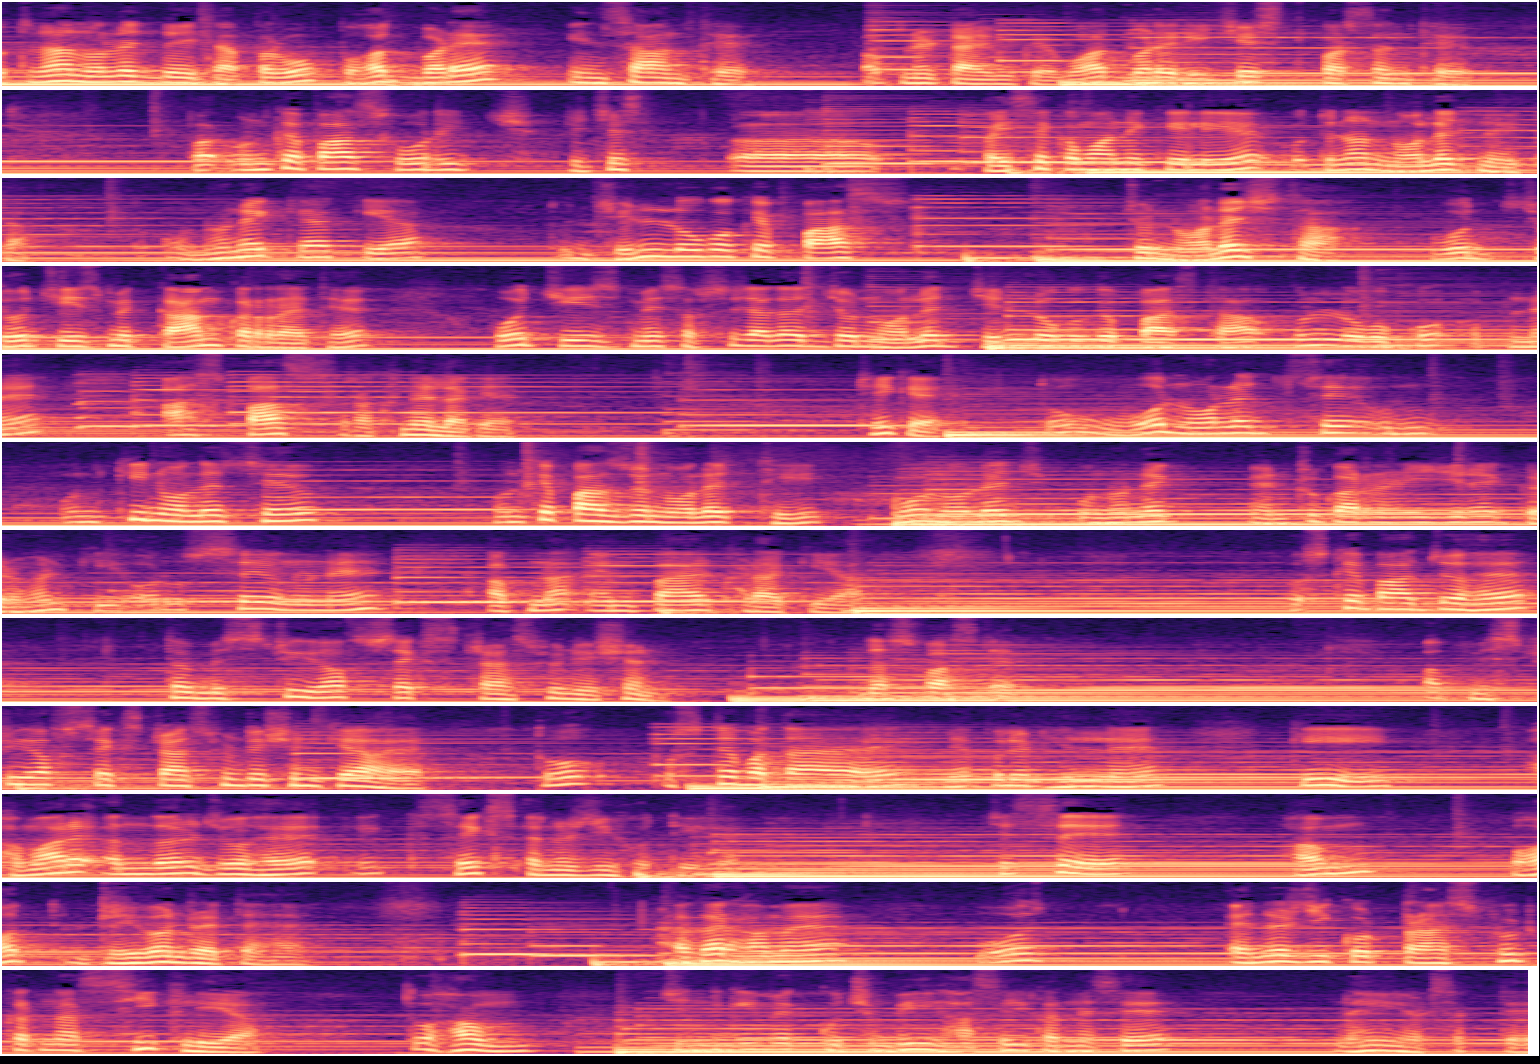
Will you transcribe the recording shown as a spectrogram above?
उतना नॉलेज नहीं था, पर वो बहुत बड़े इंसान थे अपने टाइम के, बहुत बड़े रिचेस्ट पर्सन थे। पर उनके पास वो रिच रिचेस्ट पैसे कमाने के लिए उतना नॉलेज नहीं था। तो उन्होंने क्या किया? तो जिन लोगों के पास जो नॉलेज था, वो जो चीज़ में काम कर रहे थे वो चीज़ में सबसे ज़्यादा जो नॉलेज जिन लोगों के पास था, उन लोगों को अपने आसपास रखने लगे। ठीक है? तो वो नॉलेज से उन, उनकी नॉलेज से उनके पास जो नॉलेज थी, वो नॉलेज उन्होंने एंट्रू कार्नेगी जी ने ग्रहण की और उससे उन्होंने अपना एम्पायर खड़ा किया। उसके बाद जो है the mystery of sex transmutation दसवा स्टेप अब मिस्ट्री ऑफ़ सेक्स ट्रांसम्यूटेशन क्या है? तो उसने बताया है, नेपोलियन हिल ने, कि हमारे अंदर जो है एक सेक्स एनर्जी होती है, जिससे हम बहुत ड्रिवन रहते हैं। अगर हमें वो एनर्जी को ट्रांसम्यूट करना सीख लिया तो हम ज़िंदगी में कुछ भी हासिल करने से नहीं हट सकते।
